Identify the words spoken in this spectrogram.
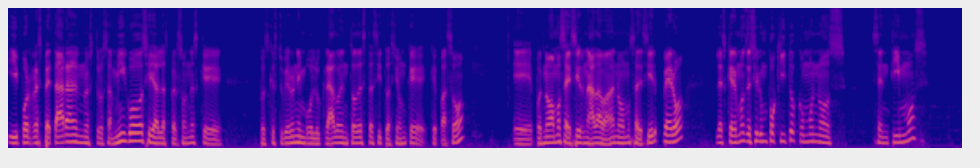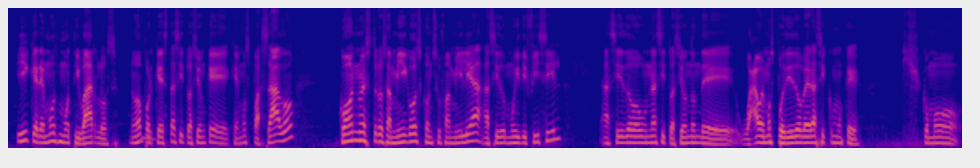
Y por respetar a nuestros amigos y a las personas que, pues, que estuvieron involucrados en toda esta situación que, que pasó, eh, pues no vamos a decir nada, ¿va? No vamos a decir, pero les queremos decir un poquito cómo nos sentimos y queremos motivarlos, ¿no? Porque esta situación que, que hemos pasado con nuestros amigos, con su familia, ha sido muy difícil. Ha sido una situación donde, wow, hemos podido ver así como que, como,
